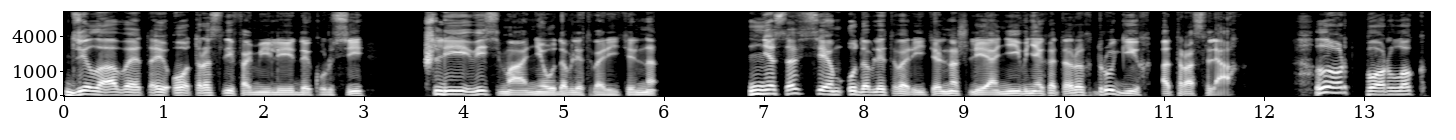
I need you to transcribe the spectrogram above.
дела в этой отрасли фамилии де Курси шли весьма неудовлетворительно. Не совсем удовлетворительно шли они в некоторых других отраслях. Лорд Порлок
